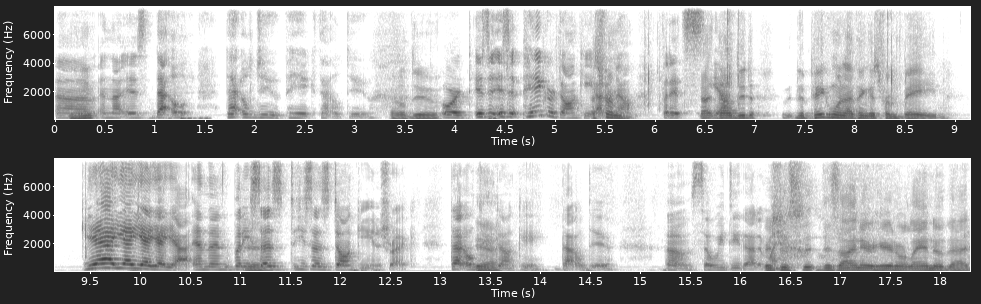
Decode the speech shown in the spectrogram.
um, and that is that'll that'll do, pig, that'll do. That'll do. Or is it is it pig or donkey? That's I don't from- know, but it's That, yeah. That'll do. The, the pig one I think is from Babe. Yeah, yeah, yeah, yeah, yeah. And then, but he Yeah. says he says donkey in Shrek. That'll do, donkey. That'll do. Um, so we do that There's this designer here in Orlando that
